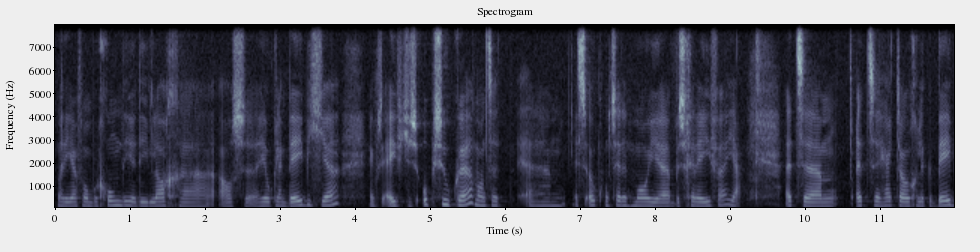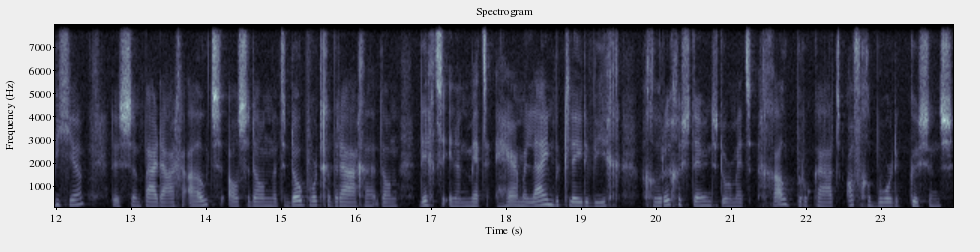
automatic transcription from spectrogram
Maria van Bourgondië, die lag als heel klein babytje. Ik moest eventjes opzoeken, want het um, is ook ontzettend mooi beschreven. Ja. Het, um, het hertogelijke babytje, dus een paar dagen oud. Als ze dan te doop wordt gedragen, dan ligt ze in een met hermelijn beklede wieg, geruggesteund door met goudbrokaat afgeboorde kussens.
